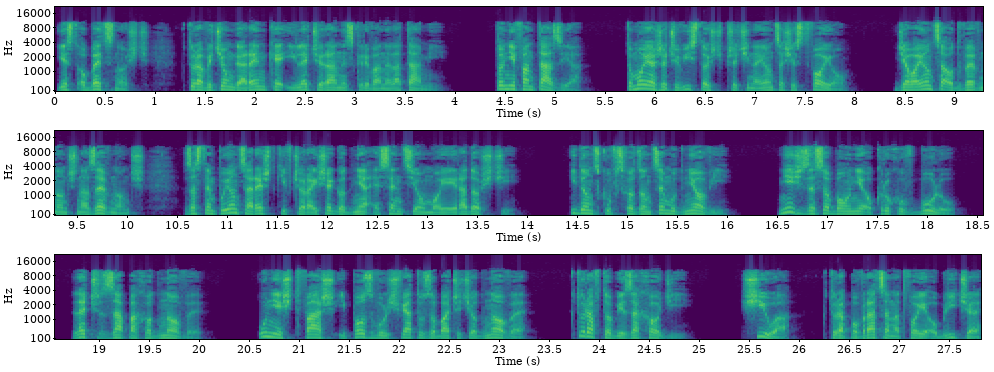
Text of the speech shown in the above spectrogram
Jest obecność, która wyciąga rękę i leczy rany skrywane latami. To nie fantazja. To moja rzeczywistość przecinająca się z twoją, działająca od wewnątrz na zewnątrz, zastępująca resztki wczorajszego dnia esencją mojej radości. Idąc ku wschodzącemu dniowi, nieś ze sobą nie okruchów bólu, lecz zapach odnowy. Unieś twarz i pozwól światu zobaczyć odnowę, która w tobie zachodzi. Siła, która powraca na twoje oblicze,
